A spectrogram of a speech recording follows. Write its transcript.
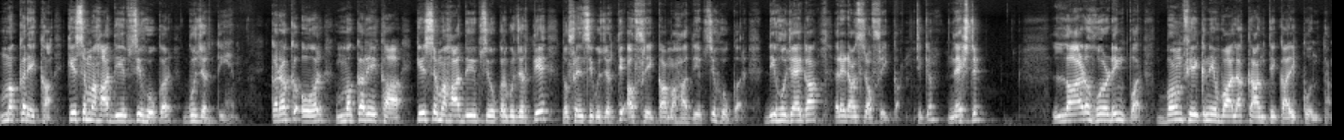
मकर रेखा किस महाद्वीप से होकर गुजरती हैं? करक और मकर रेखा किस महाद्वीप से होकर गुजरती है? तो फ्रेंड से गुजरती अफ्रीका महाद्वीप से होकर। डी हो जाएगा रेड आंसर अफ्रीका, ठीक है? नेक्स्ट लॉर्ड होर्डिंग पर बम फेंकने वाला क्रांतिकारी कौन था?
